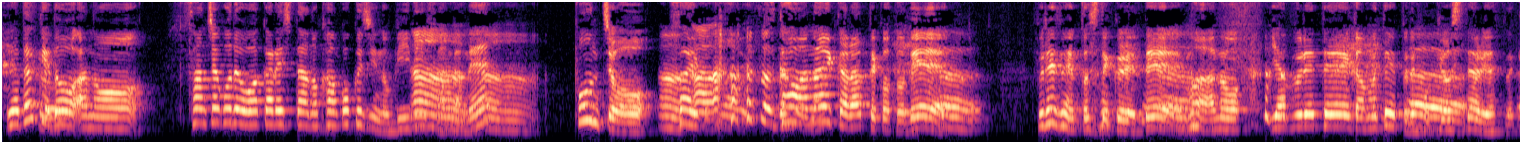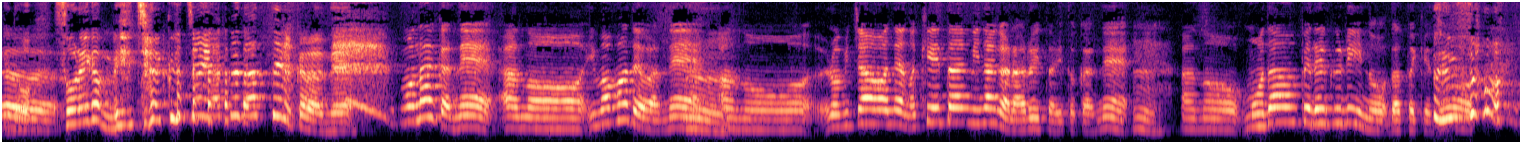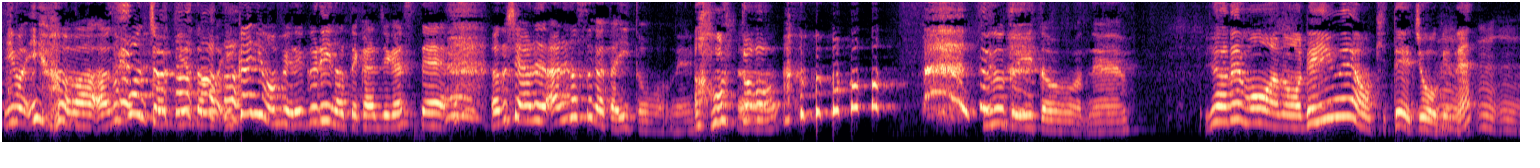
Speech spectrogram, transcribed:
いやだけどあの三茶語でお別れしたあの韓国人の BD さんがね、うんうんポンチョをうん。最後あもそう使わないからってことで、うんプレゼントしてくれて、うん。まあ、あの破れてガムテープで補強してあるやつだけど、うん。それがめちゃくちゃ役立ってるからね。もうなんかね、あのー今まではね、うん。あのーロミちゃんはねあの携帯見ながら歩いたりとかね、うん。あのモダンペレグリーノだったけど今今はあのポンチョを着るといかにもペレグリーノって感じがして私あれあれの姿いいと思うね。あ本当？うんすごくいいと思うね。いやでもあのレインウェアを着て上下ね、うんうん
